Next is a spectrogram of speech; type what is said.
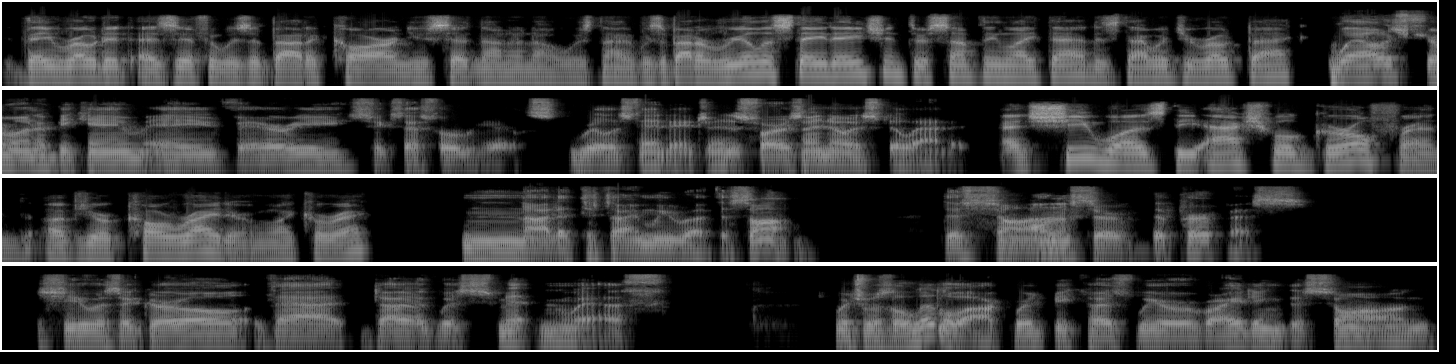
They wrote it as if it was about a car, and you said, no, no, no, it was not. It was about a real estate agent or something like that. Is that what you wrote back? Well, Sharona became a very successful real, real estate agent. As far as I know, is still at it. And she was the actual girlfriend of your co writer. Am I correct? Not at the time we wrote the song. The song Ah. served the purpose. She was a girl that Doug was smitten with, which was a little awkward because we were writing the song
